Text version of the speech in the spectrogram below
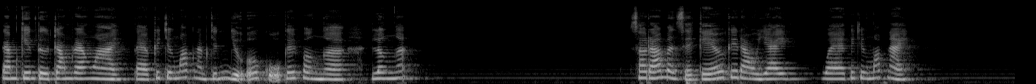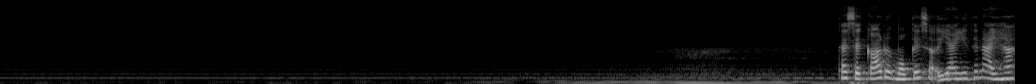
Đâm kim từ trong ra ngoài vào cái chân móc nằm chính giữa của cái phần ờ, lưng á. Sau đó mình sẽ kéo cái đầu dây qua cái chân móc này. Ta sẽ có được một cái sợi dây như thế này ha.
